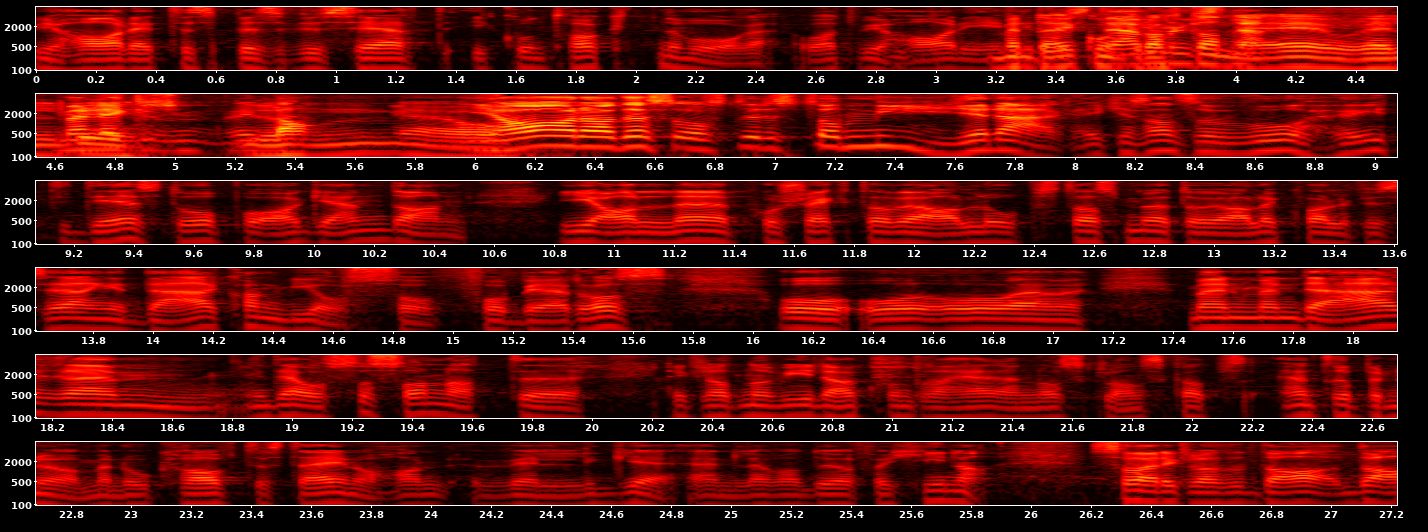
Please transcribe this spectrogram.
vi, har dette spesifisert i kontraktene våre. og at vi har det Men de kontraktene er jo veldig det, lange. Og... Ja, da, det, det, står mye der. ikke sant? Så Hvor høyt det står på agendaen i alle prosjekter, ved alle oppstartsmøter og i alle kvalifiseringer, der kan vi også forbedre oss. Og, og, og, eh, men, men det, er, eh, det, er, også sånn at eh, det er klart når vi da kontraherer en norsk landskapsentreprenør med noe krav til stein, og han velger en leverandør fra Kina, så er det klart at da, da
